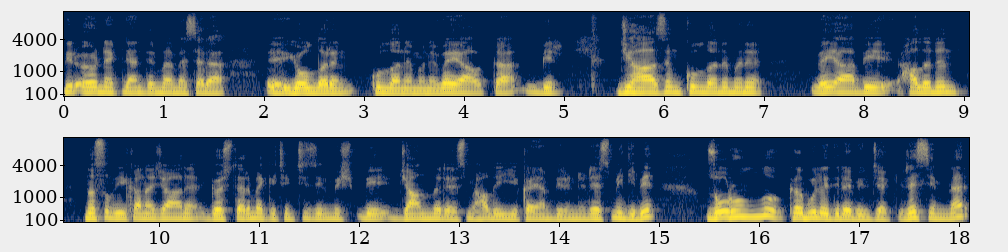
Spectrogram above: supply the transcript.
bir örneklendirme mesela e, yolların kullanımını veyahut da bir cihazın kullanımını veya bir halının nasıl yıkanacağını göstermek için çizilmiş bir canlı resmi, halıyı yıkayan birinin resmi gibi zorunlu kabul edilebilecek resimler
